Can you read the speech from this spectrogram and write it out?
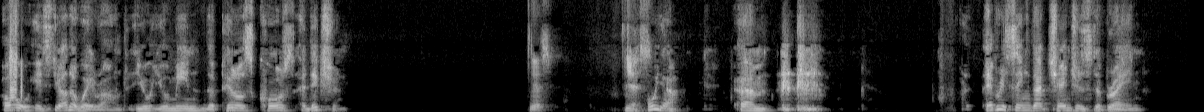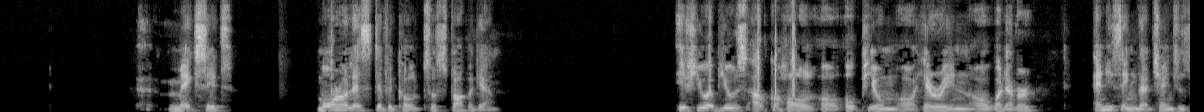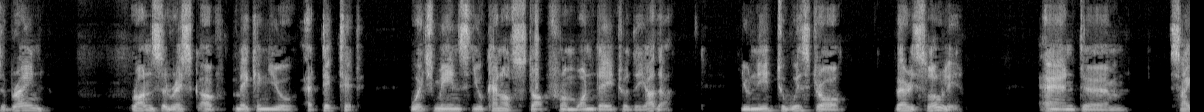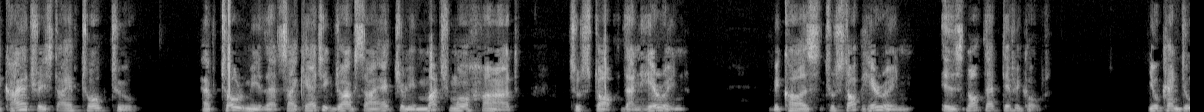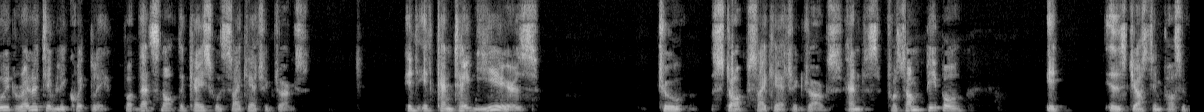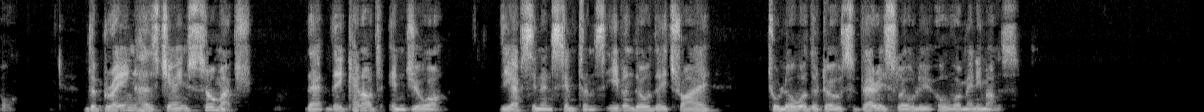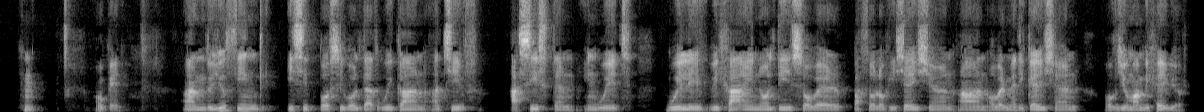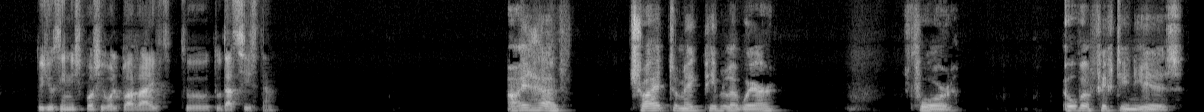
Oh, it's the other way around. You you mean the pills cause addiction? Yes. Yes. Oh yeah. Um, everything that changes the brain makes it more or less difficult to stop again. If you abuse alcohol or opium or heroin or whatever, anything that changes the brain runs the risk of making you addicted, which means you cannot stop from one day to the other. You need to withdraw very slowly. And um, psychiatrists I have talked to have told me that psychiatric drugs are actually much more hard to stop than heroin because to stop heroin is not that difficult. You can do it relatively quickly, but that's not the case with psychiatric drugs. It, it can take years to stop psychiatric drugs. And for some people, it is just impossible the brain has changed so much that they cannot endure the abstinence symptoms, even though they try to lower the dose very slowly over many months. Hmm. Okay. And do you think is it possible that we can achieve a system in which we leave behind all this over pathologization and over medication of human behavior? Do you think it's possible to arrive to, to that system? I have tried to make people aware for over 15 years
